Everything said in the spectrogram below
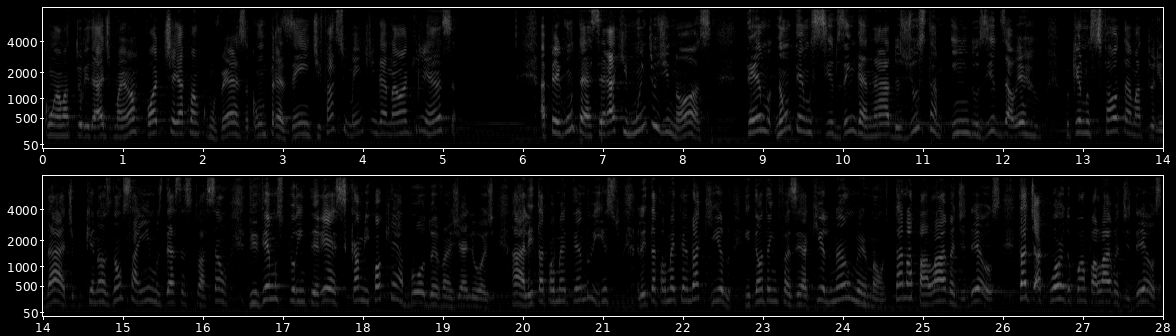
com a maturidade maior pode chegar com uma conversa, com um presente e facilmente enganar uma criança. A pergunta é: será que muitos de nós temos, não temos sido enganados justamente, induzidos ao erro porque nos falta a maturidade, porque nós não saímos dessa situação, vivemos por interesse. Calma, qual que é a boa do Evangelho hoje? Ah, ali está prometendo isso, ali está prometendo aquilo, então tem que fazer aquilo. Não, meu irmão, está na palavra de Deus, está de acordo com a palavra de Deus,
